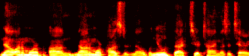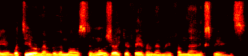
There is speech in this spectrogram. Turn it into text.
Now, on a more um, now on a more positive note, when you look back to your time as a terrier, what do you remember the most, and what was your, like your favorite memory from that experience?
